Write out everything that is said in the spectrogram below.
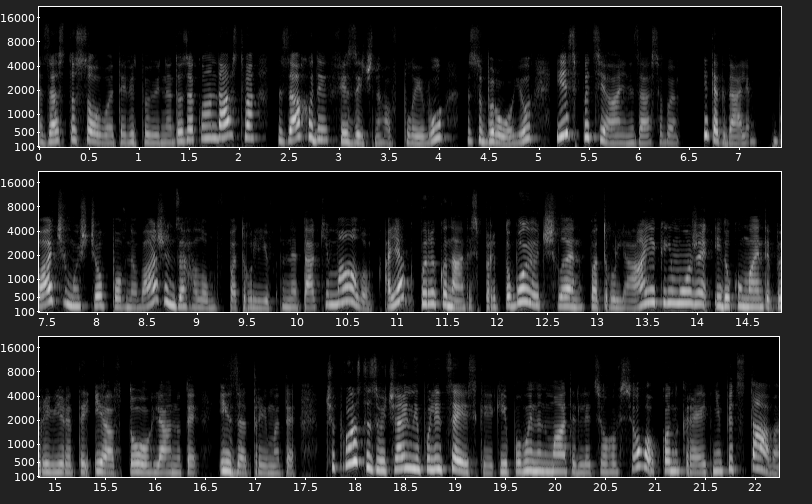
застосовувати відповідно до законодавства заходи фізичного впливу, зброю і спеціальні засоби. І так далі. Бачимо, що повноважень загалом в патрулів не так і мало. А як переконатись перед тобою член патруля, який може і документи перевірити, і авто оглянути, і затримати, чи просто звичайний поліцейський, який повинен мати для цього всього конкретні підстави?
